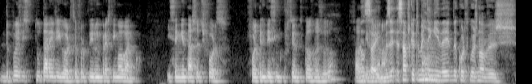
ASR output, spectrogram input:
depois disto tudo estar em vigor, se eu for pedir um empréstimo ao banco e se a minha taxa de esforço for 35% que eles me ajudam? Não sei, não? mas é, sabes que eu também tenho ideia, de acordo com as novas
